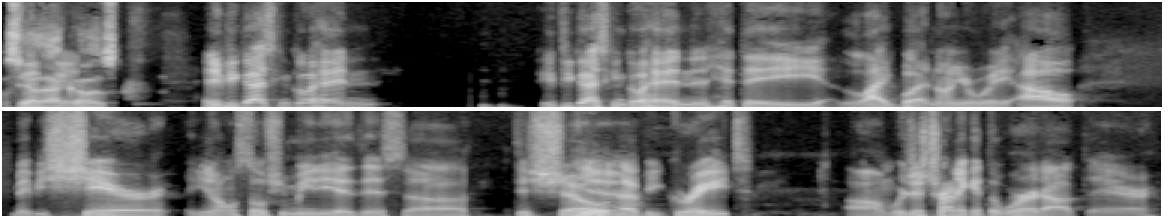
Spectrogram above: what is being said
we'll see how that good. goes. And if you guys can go ahead and if you guys can go ahead and hit the like button on your way out, maybe share, you know, on social media this uh this show, Yeah. that'd be great. Um, we're just trying to get the word out there.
